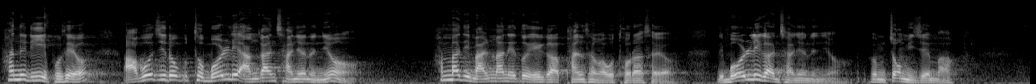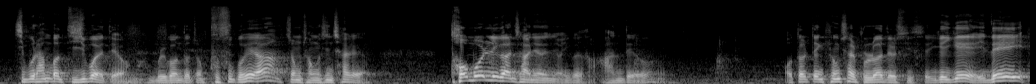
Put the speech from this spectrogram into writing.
하늘이 보세요. 아버지로부터 멀리 안 간 자녀는요. 한마디 말만 해도 애가 반성하고 돌아서요. 근데 멀리 간 자녀는요. 그럼 좀 이제 막 집을 한번 뒤집어야 돼요. 물건도 좀 부수고 해야 좀 정신 차려요. 더 멀리 간 자녀는요. 이거 안 돼요. 어떨 땐 경찰 불러야 될 수 있어요. 이게 이게 내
